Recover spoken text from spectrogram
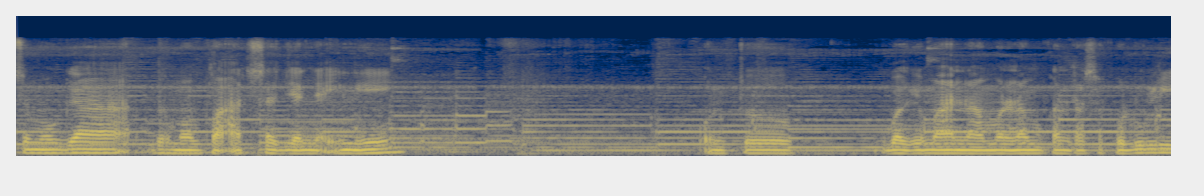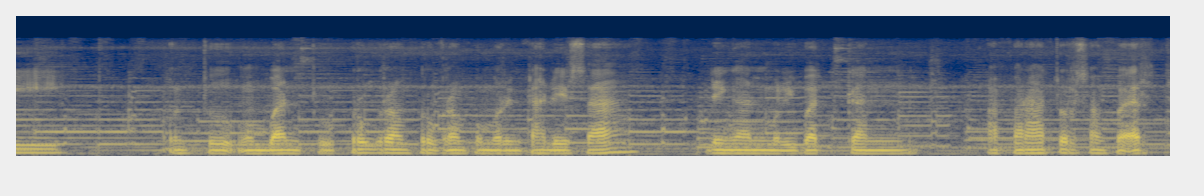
semoga bermanfaat sajiannya ini untuk bagaimana menanamkan rasa peduli untuk membantu program-program pemerintah desa dengan melibatkan aparatur sampai RT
